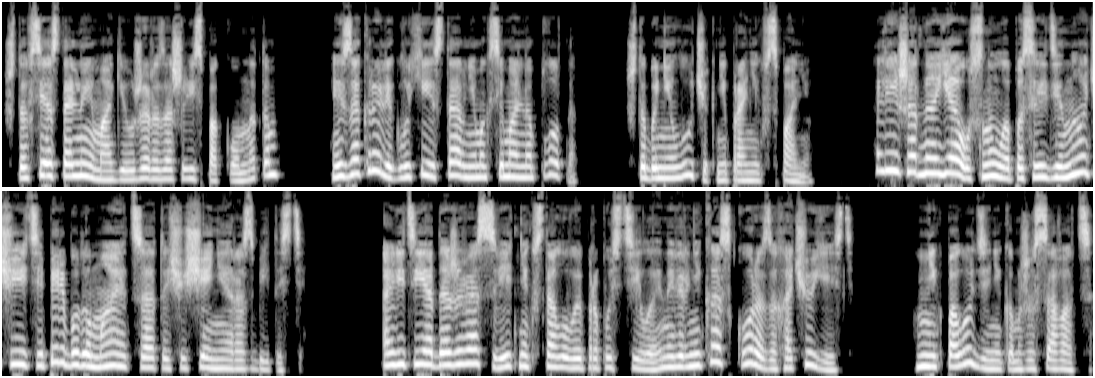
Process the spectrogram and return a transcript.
что все остальные маги уже разошлись по комнатам и закрыли глухие ставни максимально плотно, чтобы ни лучик не проник в спальню. Лишь одна я уснула посреди ночи и теперь буду маяться от ощущения разбитости. А ведь я даже рассветник в столовой пропустила и наверняка скоро захочу есть. Не к полуденникам же соваться.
